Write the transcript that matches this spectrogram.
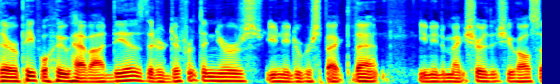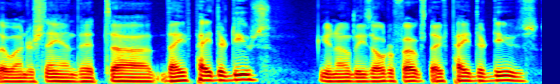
There are people who have ideas that are different than yours. You need to respect that. You need to make sure that you also understand that uh, they've paid their dues. You know, these older folks, they've paid their dues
